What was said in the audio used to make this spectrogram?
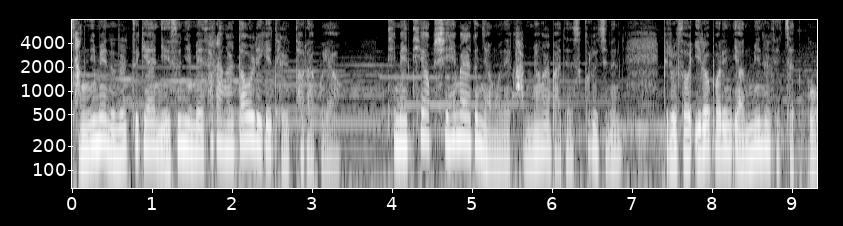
장님의 눈을 뜨게 한 예수님의 사랑을 떠올리게 될 터라고요. 팀의 티 없이 해맑은 영혼에 감명을 받은 스크루지는 비로소 잃어버린 연민을 되찾고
